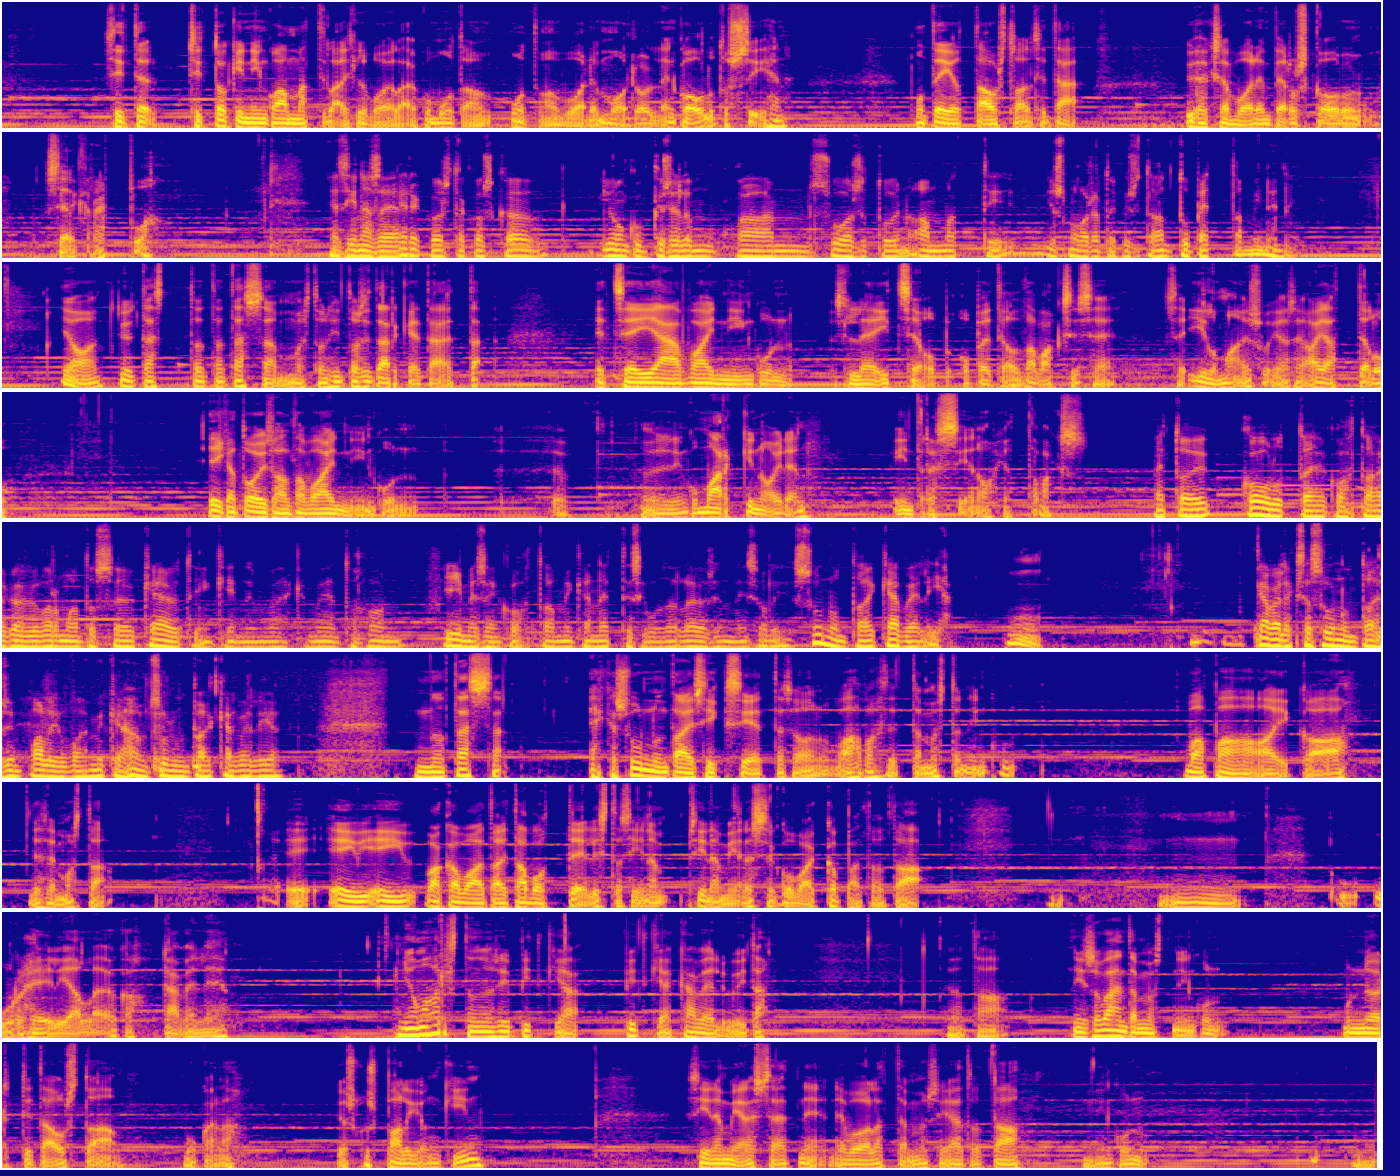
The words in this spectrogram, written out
Sitten sit toki niin kuin ammattilaisilla voi olla joku muutaman, muutaman vuoden muodollinen koulutus siihen, mutta ei ole taustalla sitä yhdeksän vuoden peruskoulun selkäreppua. Ja siinä se erikoista, koska jonkun kyselyn mukaan suosituin ammatti, jos nuorelta kysytään, on tupettaminen. Joo, kyllä tästä, tota, tässä mun on tosi tärkeää, että, että se ei jää vain niin kuin itse opeteltavaksi se, se ilmaisu ja se ajattelu, eikä toisaalta vain niin kuin niin kuin markkinoiden intressien ohjattavaksi. Me toi kouluttajakohta aika hyvin varmaan tuossa jo käytiinkin, niin mä ehkä menen tuohon viimeisen kohtaan, mikä nettisivulta löysin, niin se oli sunnuntai-kävelijä. Hmm. Käveleksä sunnuntaisin paljon vai mikä on sunnuntai-kävelijä? No tässä ehkä sunnuntai siksi, että se on vahvasti tämmöistä niin kuin vapaa-aikaa ja semmoista ei, ei, vakavaa tai tavoitteellista siinä, siinä mielessä kuin vaikkapa tota, mm, urheilijalle, joka kävelee. Niin on pitkiä, pitkiä kävelyitä. Jota, niissä on vähän tämmöistä niin kuin mun nörttitaustaa mukana. Joskus paljonkin. Siinä mielessä, että ne, ne voi olla tämmöisiä tota, niin kuin,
